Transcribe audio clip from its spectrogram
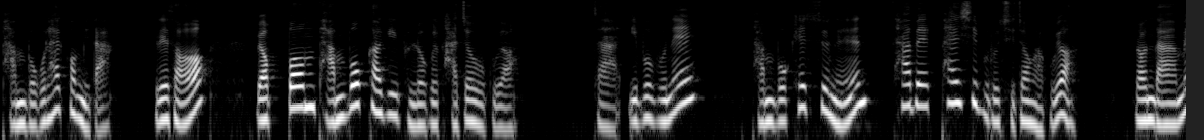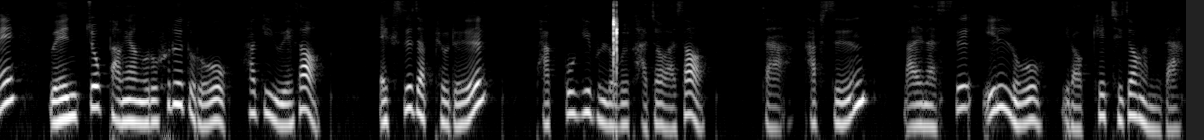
반복을 할 겁니다. 그래서 몇 번 반복하기 블록을 가져오고요. 자, 이 부분에 반복 횟수는 480으로 지정하고요. 그런 다음에 왼쪽 방향으로 흐르도록 하기 위해서 X좌표를 바꾸기 블록을 가져와서 자, 값은 마이너스 1로 이렇게 지정합니다.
